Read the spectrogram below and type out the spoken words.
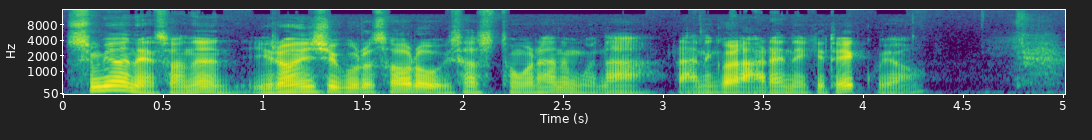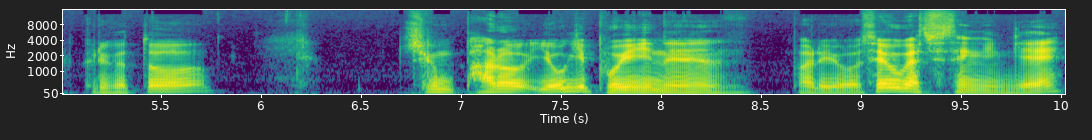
수면에서는 이런 식으로 서로 의사소통을 하는구나 라는 걸 알아내기도 했고요. 그리고 또 지금 바로 여기 보이는 바로 요 새우같이 생긴 게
